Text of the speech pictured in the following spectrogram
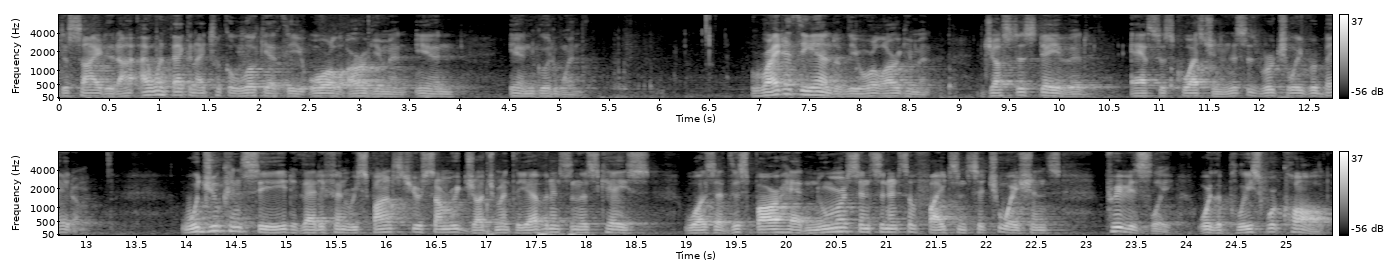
decided, I, I went back and I took a look at the oral argument in, in Goodwin. Right at the end of the oral argument, Justice David asked this question, and this is virtually verbatim. Would you concede that if in response to your summary judgment, the evidence in this case was that this bar had numerous incidents of fights and situations previously where the police were called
